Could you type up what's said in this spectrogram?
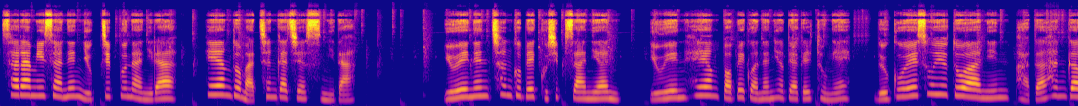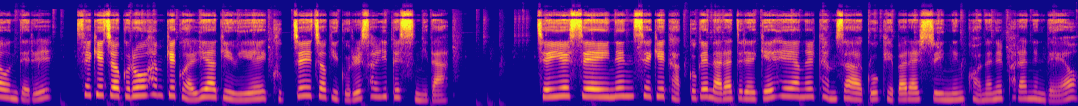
사람이 사는 육지뿐 아니라 해양도 마찬가지였습니다. 유엔은 1994년 유엔 해양법에 관한 협약을 통해 누구의 소유도 아닌 바다 한가운데를 세계적으로 함께 관리하기 위해 국제해저기구를 설립했습니다. JSA는 세계 각국의 나라들에게 해양을 탐사하고 개발할 수 있는 권한을 팔았는데요.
